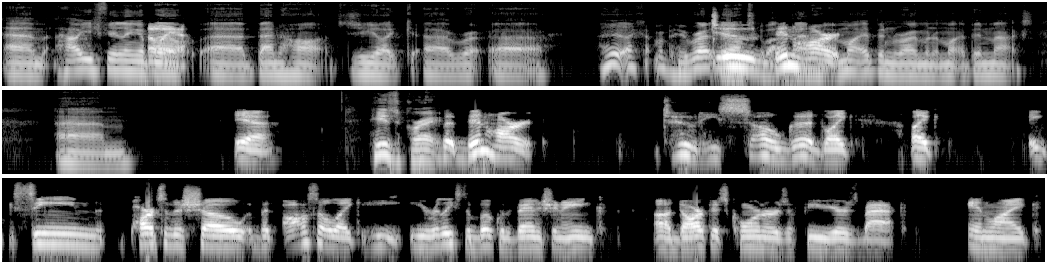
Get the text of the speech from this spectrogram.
Um, how are you feeling Oh, yeah. about uh, Ben Hart? Did you like? Uh, uh, I can't remember who wrote the Dude, article about Ben Hart. It might have been Roman. It might have been Max. Um, yeah, he's great. But Ben Hart, dude, he's so good. Like, like seeing parts of the show, but also like he he released a book with Vanishing Ink, uh, Darkest Corners, a few years back, and like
